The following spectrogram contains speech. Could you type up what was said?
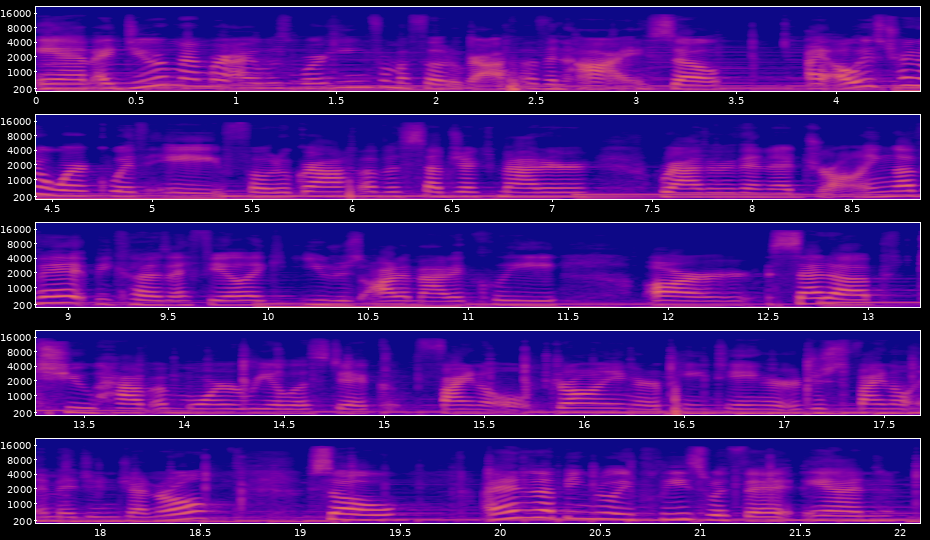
And I do remember I was working from a photograph of an eye. So I always try to work with a photograph of a subject matter rather than a drawing of it because I feel like you just automatically are set up to have a more realistic final drawing or painting or just final image in general. So I ended up being really pleased with it and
